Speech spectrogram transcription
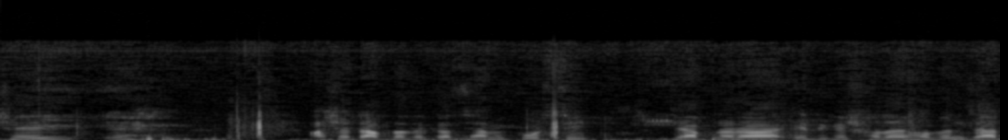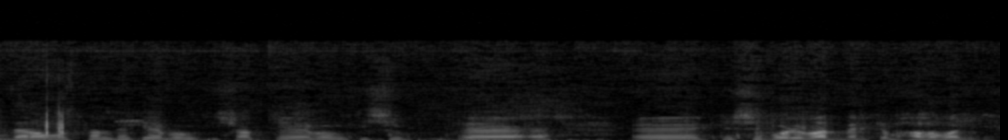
সেই আশাটা আপনাদের কাছে আমি করছি যে আপনারা এদিকে সদয় হবেন, যার যার অবস্থান থেকে এবং কৃষককে এবং কৃষি কৃষি পরিবারদেরকে ভালোবাসবেন।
